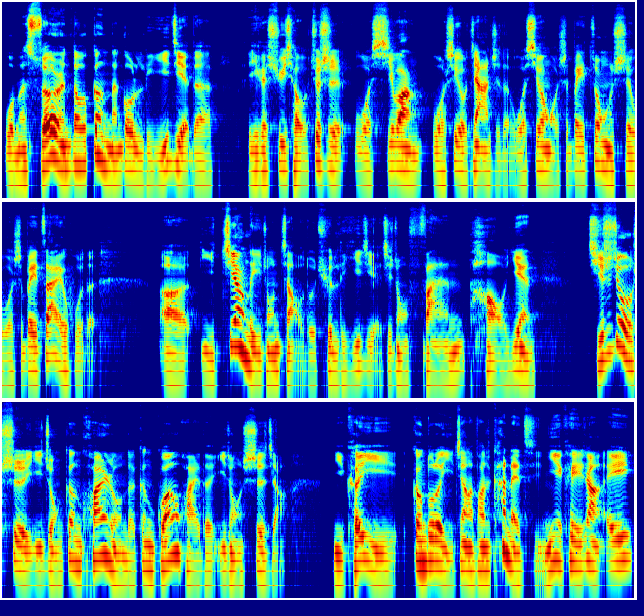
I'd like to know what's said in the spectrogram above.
我们所有人都更能够理解的。一个需求就是，我希望我是有价值的，我希望我是被重视，我是被在乎的。呃，以这样的一种角度去理解这种烦、讨厌，其实就是一种更宽容的、更关怀的一种视角。你可以更多的以这样的方式看待自己，你也可以让 A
